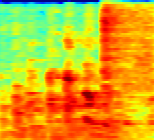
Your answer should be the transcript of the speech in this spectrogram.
Escuchamos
